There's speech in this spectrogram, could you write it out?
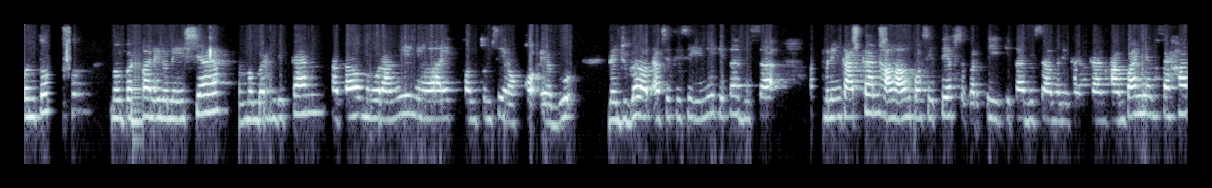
untuk memperlukan Indonesia memberhentikan atau mengurangi nilai konsumsi rokok ya Bu. Dan juga lewat FCTC ini kita bisa meningkatkan hal-hal positif seperti kita bisa meningkatkan kampanye sehat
